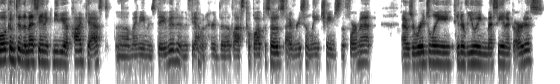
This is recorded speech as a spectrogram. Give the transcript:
Welcome to the Messianic Media Podcast. Uh, my name is David, and if you haven't heard the last couple episodes, I've recently changed the format. I was originally interviewing Messianic artists,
